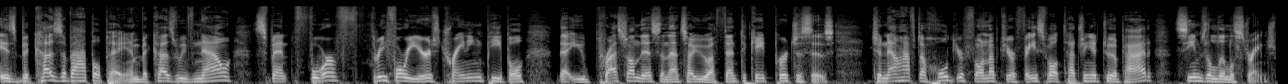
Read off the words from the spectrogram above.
is because of Apple Pay and because we've now spent four, three, four years training people that you press on this and that's how you authenticate purchases. To now have to hold your phone up to your face while touching it to a pad seems a little strange.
